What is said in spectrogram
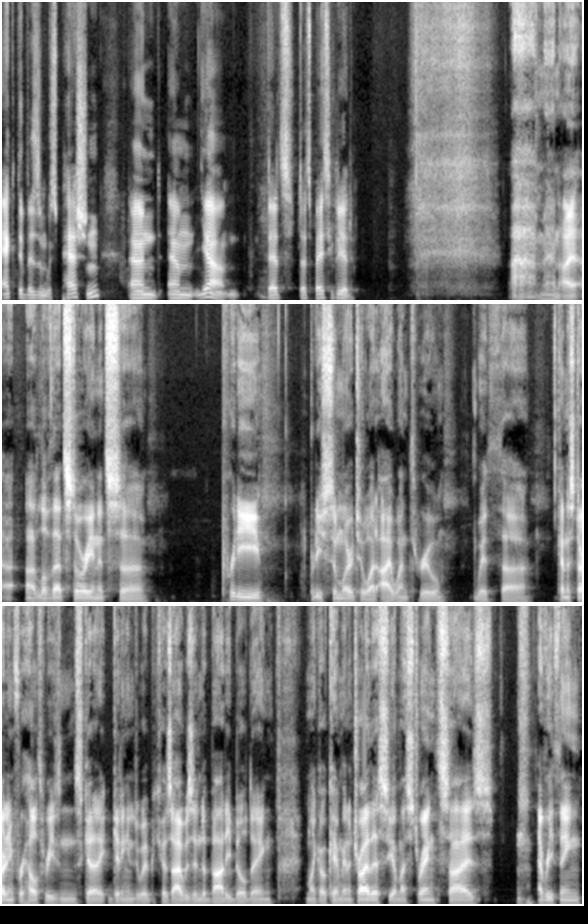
activism with passion and um, yeah that's that's basically it ah man i i love that story and it's uh pretty pretty similar to what i went through with uh kind of starting for health reasons get, getting into it because i was into bodybuilding i'm like okay i'm going to try this see how my strength size everything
